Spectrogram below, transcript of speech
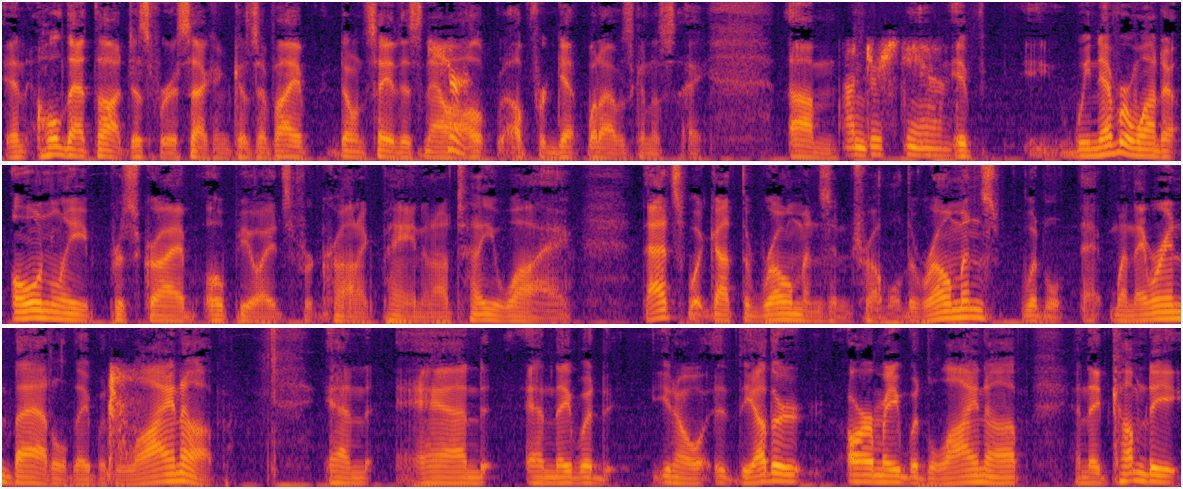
and hold that thought just for a second, because if I don't say this now, Sure. I'll, I'll forget what I was going to say. Understand? If we never want to only prescribe opioids for chronic pain, and I'll tell you why. That's what got the Romans in trouble. The Romans would, when they were in battle, they would line up, and and and they would, you know, the other army would line up, and they'd come to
